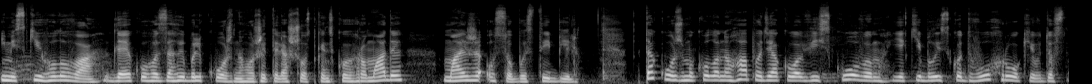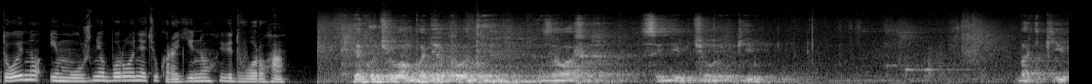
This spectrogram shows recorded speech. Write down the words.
і міський голова, для якого загибель кожного жителя Шосткинської громади майже особистий біль. Також Микола Нога подякував військовим, які близько двох років достойно і мужньо боронять Україну від ворога. Я хочу вам подякувати за ваших синів, чоловіків, батьків.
